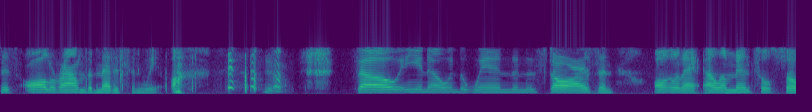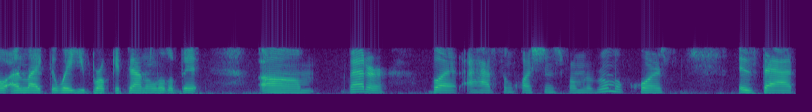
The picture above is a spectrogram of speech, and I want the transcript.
it's all around the medicine wheel. Yeah. So, you know, and the wind and the stars and all of that elemental. So I like the way you broke it down a little bit um better. But I have some questions from the room, of course, is that,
